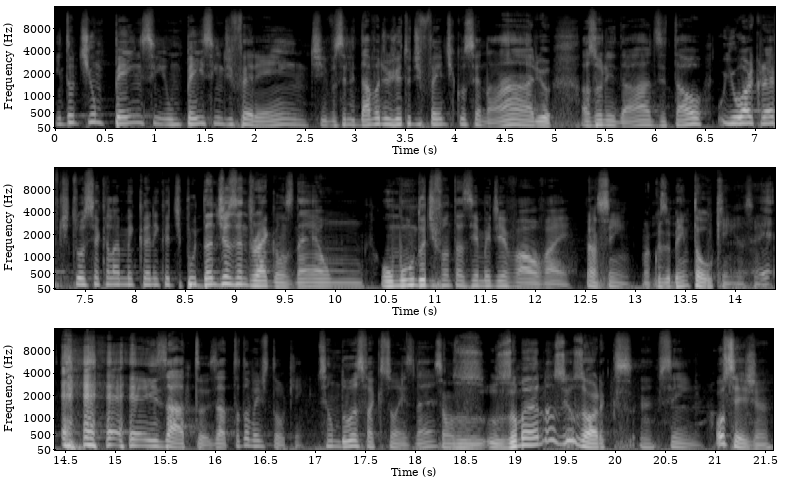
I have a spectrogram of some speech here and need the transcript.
Então tinha um pacing, um pacing diferente, você lidava de um jeito diferente com o cenário, as unidades e tal. E o Warcraft trouxe aquela mecânica tipo Dungeons and Dragons, né? Um, um mundo de fantasia medieval, vai. Ah, sim, uma coisa bem Tolkien. Assim. É, exato, exato, totalmente Tolkien. São duas facções, né? São os, os humanos e os orcs. Sim. Ou seja,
